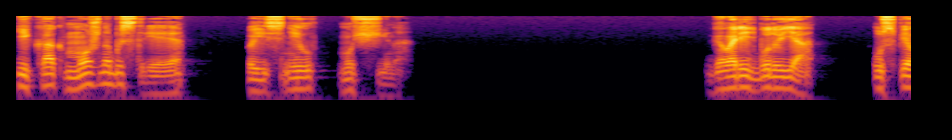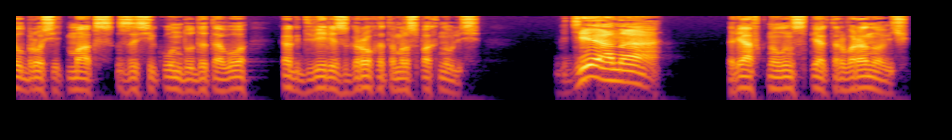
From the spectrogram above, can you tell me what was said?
и как можно быстрее, — пояснил мужчина. Говорить буду я, — успел бросить Макс за секунду до того, как двери с грохотом распахнулись. — Где она? — рявкнул инспектор Воронович.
